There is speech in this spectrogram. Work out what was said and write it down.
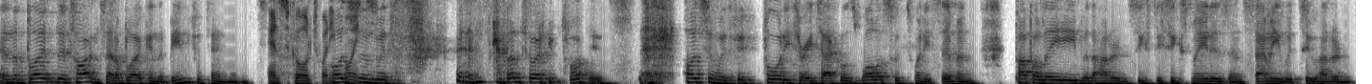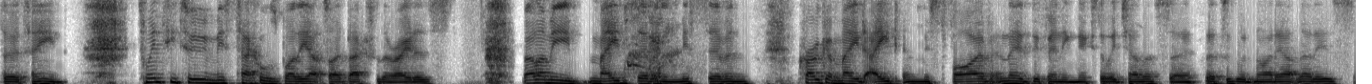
And the bloke, the Titans had a bloke in the bin for 10 minutes. and scored twenty Hodgson points. with and scored 20 points. Hodgson with 43 tackles, Wallace with 27, Papali'i with 166 metres, and Sammy with 213. 22 missed tackles by the outside backs for the Raiders. Bellamy made seven and missed seven. Croker made eight and missed five, and they're defending next to each other. So that's a good night out, that is.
